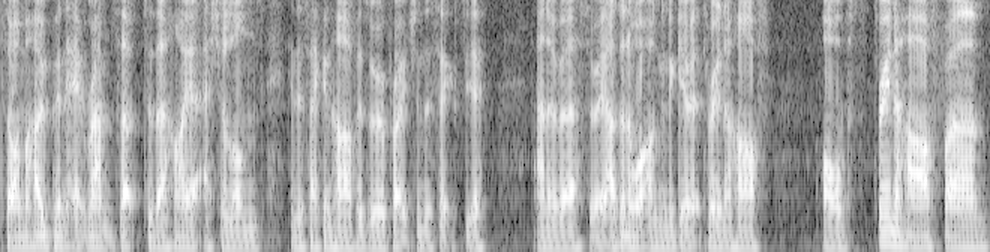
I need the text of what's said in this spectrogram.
So I'm hoping it ramps up to the higher echelons in the second half as we're approaching the 60th anniversary. I don't know what I'm going to give it. Three and a half ofs. Three and a half um,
